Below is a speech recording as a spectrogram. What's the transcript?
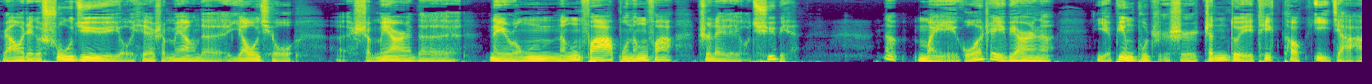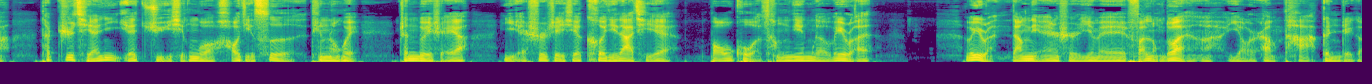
然后这个数据有些什么样的要求，呃，什么样的内容能发不能发之类的有区别。那美国这边呢，也并不只是针对 TikTok 一家啊，他之前也举行过好几次听证会，针对谁呀？也是这些科技大企业，包括曾经的微软。微软当年是因为反垄断啊，要让它跟这个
